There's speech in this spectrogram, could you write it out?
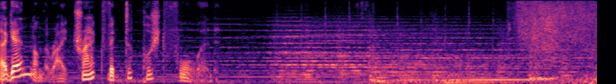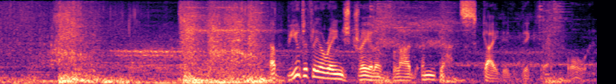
Again on the right track, Victor pushed forward. A beautifully arranged trail of blood and guts guided Victor forward.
